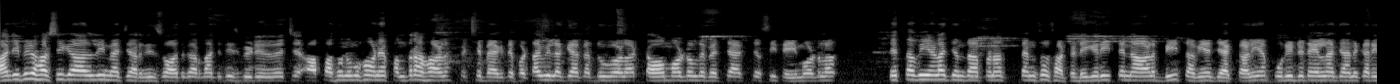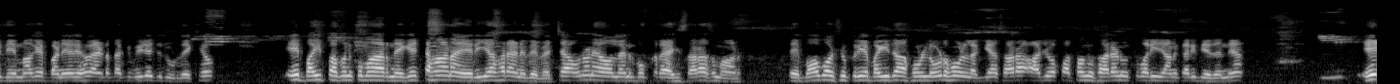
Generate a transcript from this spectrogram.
ਹਾਂਜੀ ਵੀਰੋ, ਸਤਿ ਸ਼੍ਰੀ ਅਕਾਲ ਜੀ। ਮੈਂ ਚਰਨਜੀਤ, ਸਵਾਗਤ ਕਰਦਾ ਅੱਜ ਦੀ ਇਸ ਵੀਡੀਓ ਦੇ ਵਿੱਚ। ਆਪਾਂ ਤੁਹਾਨੂੰ ਵਿਖਾਉਣੇ ਆ 15 ਹਾਲ। ਪਿੱਛੇ ਬੈਕ ਤੇ ਫੱਟਾ ਵੀ ਲੱਗਿਆ ਕੱਦੂ ਵਾਲਾ। ਟੌਪ ਮਾਡਲ ਦੇ ਵਿੱਚ H80 23 ਮਾਡਲ ਆ। ਤੇ ਤਵੀ ਵਾਲਾ ਜੰਦਾ ਆਪਣਾ 360 ਡਿਗਰੀ ਤੇ ਨਾਲ 20 ਤਵੀਆਂ ਜੈਕ ਵਾਲੀਆਂ। ਪੂਰੀ ਡਿਟੇਲ ਨਾਲ ਜਾਣਕਾਰੀ ਦੇਵਾਂਗੇ। ਬਣੇ ਰਹੋ ਐਂਡ ਤੱਕ ਵੀਡੀਓ ਜ਼ਰੂਰ ਦੇਖਿਓ। ਇਹ ਬਾਈ ਪਵਨ ਕੁਮਾਰ ਨੇਗੇ, ਟਹਾਣਾ ਏਰੀਆ ਹਰਿਆਣੇ ਦੇ ਵਿੱਚ ਆ। ਉਹਨਾਂ ਨੇ ਆਨਲਾਈਨ ਬੁੱਕ ਕਰਾਇਆ ਸੀ ਸਾਰਾ ਸਮਾਨ। ਤੇ ਬਹੁਤ ਬਹੁਤ ਸ਼ੁਕਰੀਆ ਬਾਈ ਦਾ। ਹੁਣ ਲੋਡ ਹੋਣ ਲੱਗਿਆ ਸਾਰਾ। ਆਜੋ ਆਪਾਂ ਤੁਹਾਨੂੰ ਸਾਰਿਆਂ ਨੂੰ ਇੱਕ ਵਾਰੀ ਜਾਣਕਾਰੀ ਦੇ ਦਿੰਦੇ ਆ। ਇਹ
